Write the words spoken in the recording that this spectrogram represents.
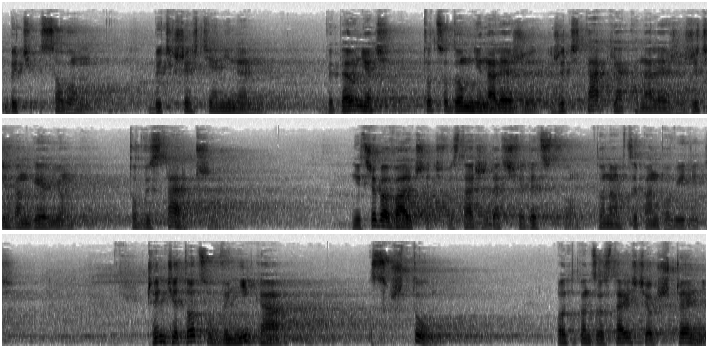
być sobą, być chrześcijaninem, wypełniać to, co do mnie należy, żyć tak, jak należy, żyć Ewangelią, to wystarczy. Nie trzeba walczyć, wystarczy dać świadectwo. To nam chce Pan powiedzieć. Czyńcie to, co wynika z chrztu. Odkąd zostaliście ochrzczeni,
